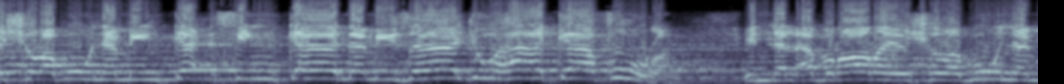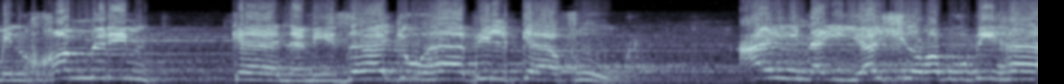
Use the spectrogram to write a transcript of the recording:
يشربون من كأس كان مزاجها كافورا. إن الأبرار يشربون من خمر كان مزاجها بالكافور. عينا يشرب بها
